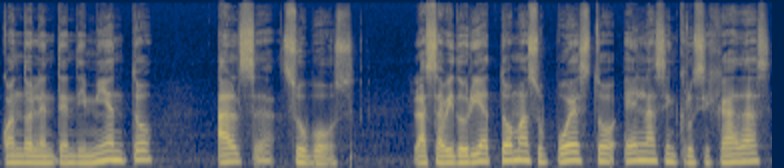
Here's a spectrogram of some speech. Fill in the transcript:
cuando el entendimiento alza su voz. La sabiduría toma su puesto en las encrucijadas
